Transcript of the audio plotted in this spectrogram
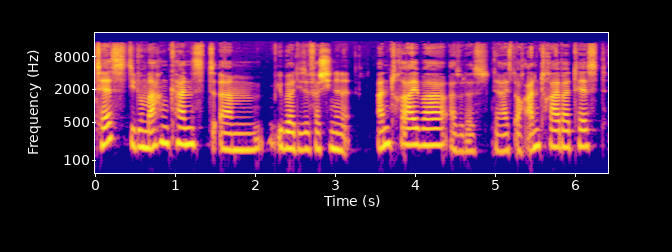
Tests, die du machen kannst ähm, über diese verschiedenen Antreiber, also das, der heißt auch Antreibertest.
